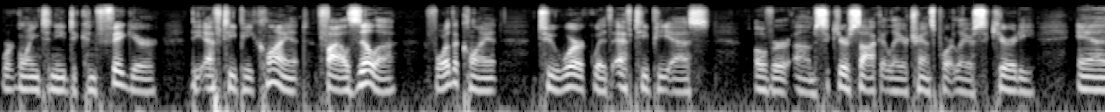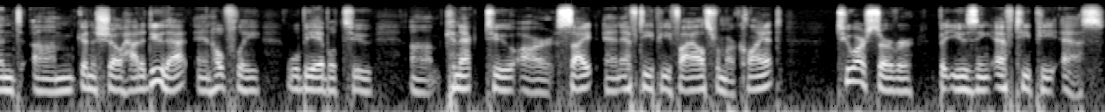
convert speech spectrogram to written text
we're going to need to configure the FTP client, FileZilla, for the client to work with FTPS over um, secure socket layer, transport layer security, and I'm um, going to show how to do that, and hopefully we'll be able to um, connect to our site and FTP files from our client to our server but using FTPS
